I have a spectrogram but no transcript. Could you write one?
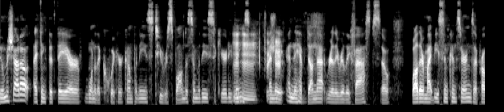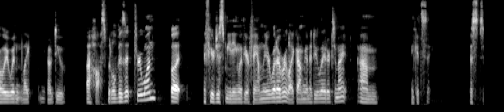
Zoom a shout out. I think that they are one of the quicker companies to respond to some of these security things Mhm, and sure. they and they have done that really really fast. So while there might be some concerns, I probably wouldn't like you know do a hospital visit through one. But if you're just meeting with your family or whatever, like I'm gonna do later tonight, um, I think it's safe. Just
